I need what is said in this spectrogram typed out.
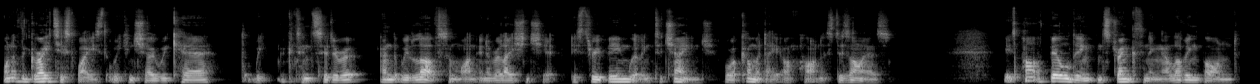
One of the greatest ways that we can show we care, that we are considerate, and that we love someone in a relationship is through being willing to change or accommodate our partner's desires. It's part of building and strengthening a loving bond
